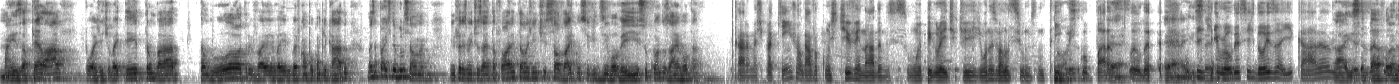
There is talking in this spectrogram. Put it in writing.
Mas até lá, pô, a gente vai ter trombado do outro e vai, vai, vai ficar um pouco complicado, mas é parte da evolução, né? Infelizmente o Zion tá fora, então a gente só vai conseguir desenvolver isso quando o Zion voltar. Cara, mas para quem jogava com Steven Adams, um upgrade de Jonas Valanciunas, não tem Nossa, nem comparação, é, né? É, o pick é... and roll desses dois aí, cara. Aí você tá falando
